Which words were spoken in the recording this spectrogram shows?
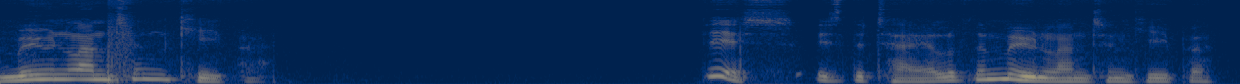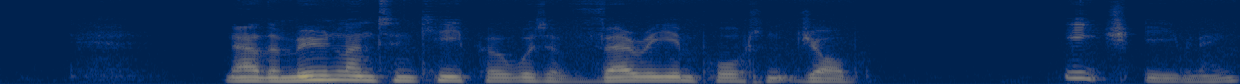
Moon Lantern Keeper. This is the tale of the Moon Lantern Keeper. Now, the Moon Lantern Keeper was a very important job. Each evening,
